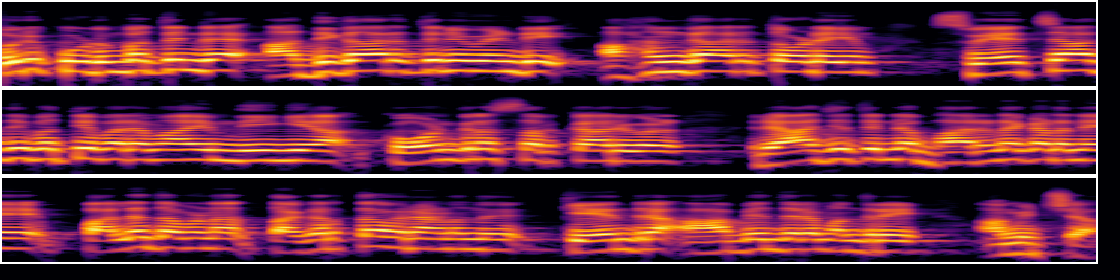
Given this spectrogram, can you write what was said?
ഒരു കുടുംബത്തിന്റെ അധികാരത്തിനു വേണ്ടി അഹങ്കാരത്തോടെയും സ്വേച്ഛാധിപത്യപരമായും നീങ്ങിയ കോൺഗ്രസ് സർക്കാരുകൾ രാജ്യത്തിന്റെ ഭരണഘടനയെ പലതവണ തകർത്തവരാണെന്ന് കേന്ദ്ര ആഭ്യന്തരമന്ത്രി അമിത്ഷാ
